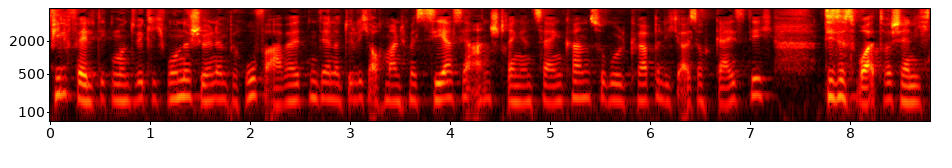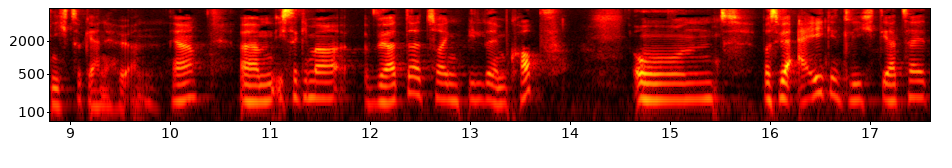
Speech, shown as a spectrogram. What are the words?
vielfältigen und wirklich wunderschönen Beruf arbeiten, der natürlich auch manchmal sehr, sehr anstrengend sein kann, sowohl körperlich als auch geistig, dieses Wort wahrscheinlich nicht so gerne hören. Ja? Ähm, ich sage immer, Wörter erzeugen Bilder im Kopf und was wir eigentlich derzeit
